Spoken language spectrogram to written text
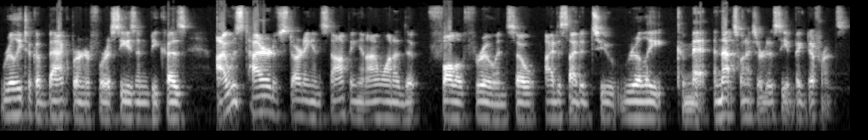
really took a back burner for a season because I was tired of starting and stopping, and I wanted to follow through. And so I decided to really commit, and that's when I started to see a big difference.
